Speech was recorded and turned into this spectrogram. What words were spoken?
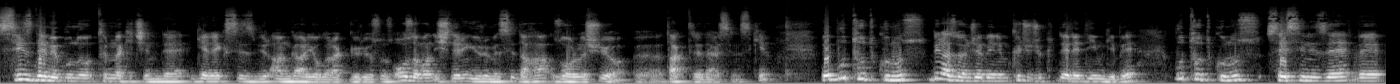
Siz de mi bunu tırnak içinde gereksiz bir angarya olarak görüyorsunuz? O zaman işlerin yürümesi daha zorlaşıyor e, takdir edersiniz ki. Ve bu tutkunuz biraz önce benim küçücük denediğim gibi bu tutkunuz sesinize ve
